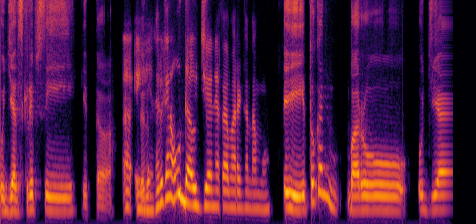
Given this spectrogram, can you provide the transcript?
ujian skripsi gitu. Uh, iya, Jadi, tapi kan udah ujiannya kemarin ketemu. Itu kan baru ujian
